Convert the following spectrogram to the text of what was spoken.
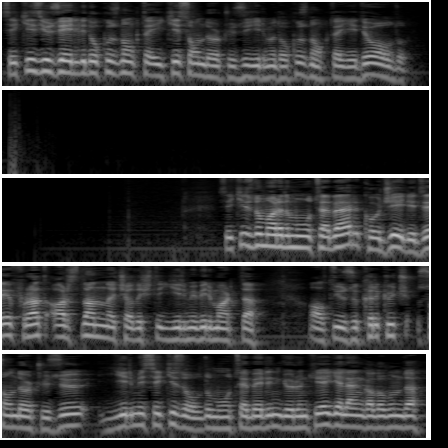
859.2 son 400'ü 29.7 oldu. 8 numaralı Muteber Kocaeli'de Fırat Arslan'la çalıştı 21 Mart'ta. 600'ü 43, son 400'ü 28 oldu Muteber'in görüntüye gelen galobunda.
